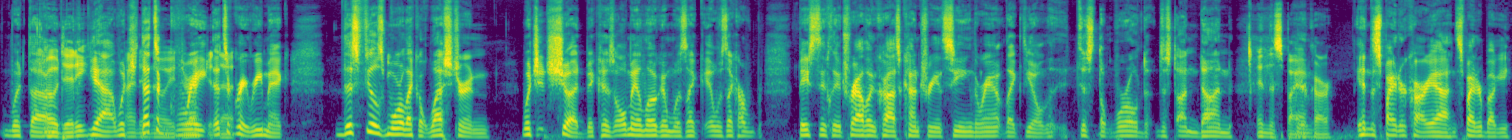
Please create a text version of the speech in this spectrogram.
With um, Oh, did he? Yeah, which that's a great that's a great remake. This feels more like a western, which it should because Old Man Logan was like it was like a basically a traveling cross country and seeing the ram like you know just the world just undone in the spider and- car. in the spider car, yeah, and spider buggy.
